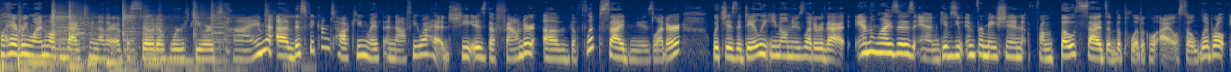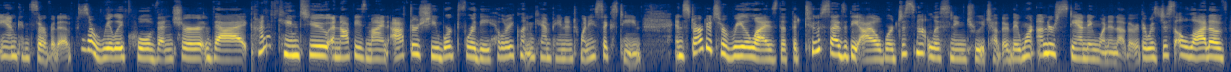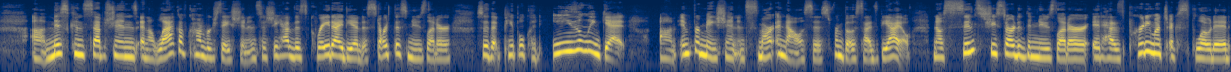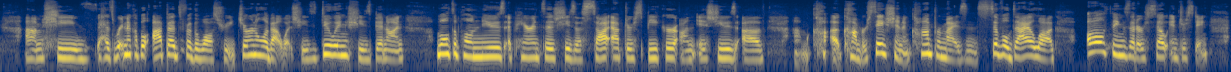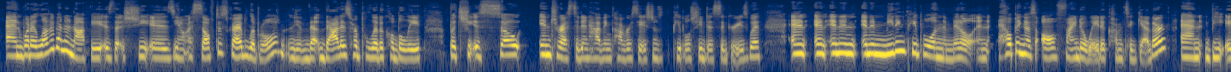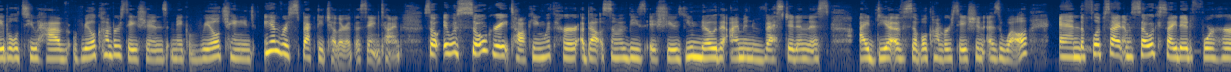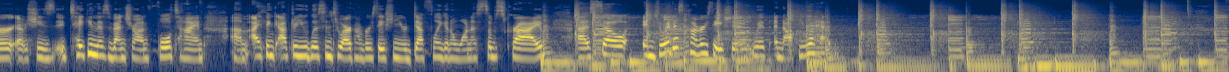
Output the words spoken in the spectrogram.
Well, hey everyone, welcome back to another episode of Worth Your Time. Uh, this week I'm talking with Anafi Wahed. She is the founder of the Flipside newsletter, which is a daily email newsletter that analyzes and gives you information from both sides of the political aisle, so liberal and conservative. This is a really cool venture that kind of came to Anafi's mind after she worked for the Hillary Clinton campaign in 2016 and started to realize that the two sides of the aisle were just not listening to each other. They weren't understanding one another. There was just a lot of uh, misconceptions and a lack of conversation. And so she had this great idea to start this newsletter so that people could easily get um, information and smart analysis from both sides of the aisle. Now, since she started the newsletter, it has pretty much exploded. Um, she has written a couple op eds for the Wall Street Journal about what she's doing. She's been on multiple news appearances. She's a sought after speaker on issues of um, co- uh, conversation and compromise and civil dialogue, all things that are so interesting. And what I love about Anafi is that she is, you know, a self-described liberal. That, that is her political belief, but she is so interested in having conversations with people she disagrees with and and, and in and in meeting people in the middle and helping us all find a way to come together and be able to have real conversations make real change and respect each other at the same time. So it was so great talking with her about some of these issues. You know that i'm invested in this idea of civil conversation as well. And the flip side i'm so excited for her. Uh, she's taking this venture on full time. Um, i think after you listen to our conversation you're definitely going to want to subscribe. Uh, so enjoy this conversation with Anafi Wahed.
